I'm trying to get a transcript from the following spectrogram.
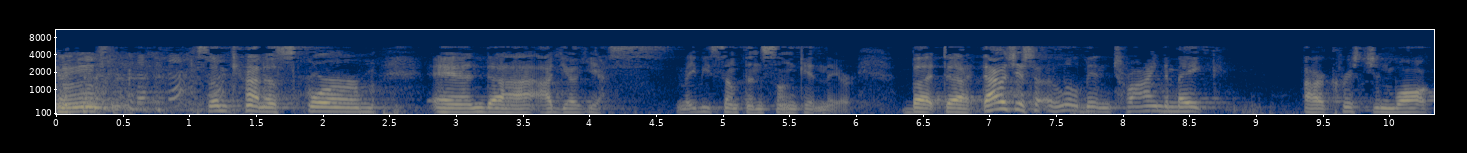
mm, some kind of squirm, and uh, I'd go, yes, maybe something sunk in there. But uh, that was just a little bit in trying to make our Christian walk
